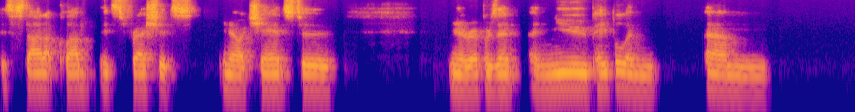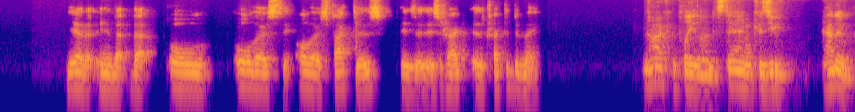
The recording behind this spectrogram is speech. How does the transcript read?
it's a startup club. It's fresh. It's you know a chance to you know represent a new people and um, yeah, that, you know, that that all all those all those factors is is, attract, is attracted to me. No, I completely understand because you've had a,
